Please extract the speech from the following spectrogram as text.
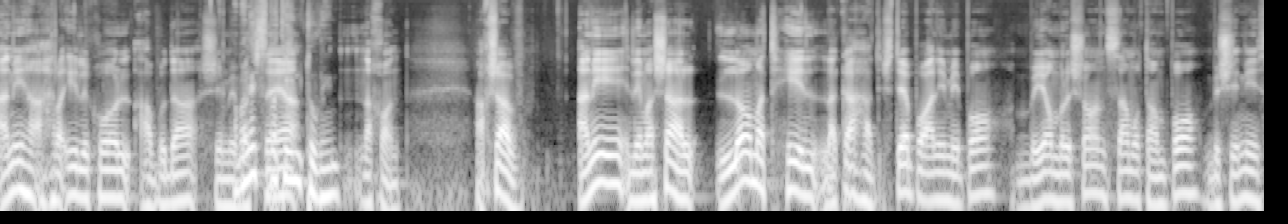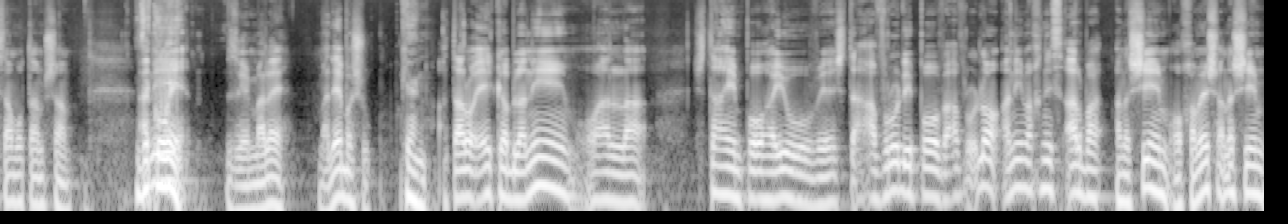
אני האחראי לכל עבודה שמבצע... אבל יש צוותים טובים. נכון. עכשיו, אני למשל לא מתחיל לקחת שתי פועלים מפה, ביום ראשון שם אותם פה, בשני שם אותם שם. זה אני- קורה. זה מלא, מלא בשוק. כן. אתה רואה קבלנים, וואלה, שתיים פה היו, ועברו לי פה ועברו, לא, אני מכניס ארבע אנשים או חמש אנשים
